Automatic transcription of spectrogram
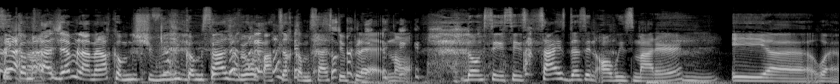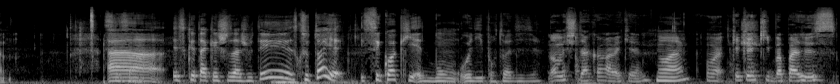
C'est comme ça. J'aime la manière comme je suis venue comme ça. Je veux repartir comme ça, s'il te plaît. Non. Donc, c'est, c'est size doesn't always matter. Et, euh, ouais. C'est ça. Euh, Est-ce que tu as quelque chose à ajouter? Est-ce que toi, c'est quoi qui est bon au lit pour toi, Didier? Non, mais je suis d'accord avec elle. Ouais. Ouais. Quelqu'un qui va pas juste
